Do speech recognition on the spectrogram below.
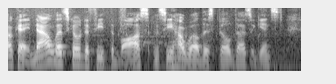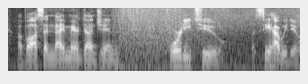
Okay, now let's go defeat the boss and see how well this build does against a boss at Nightmare Dungeon 42. Let's see how we do.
